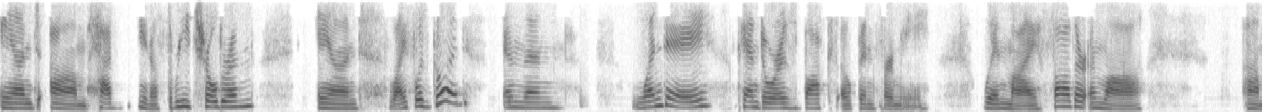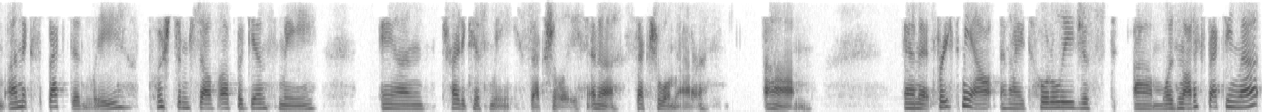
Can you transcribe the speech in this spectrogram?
and um, had you know three children, and life was good. And then one day, Pandora's box opened for me when my father-in-law um, unexpectedly pushed himself up against me and tried to kiss me sexually in a sexual manner. Um, and it freaked me out, and I totally just um, was not expecting that,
